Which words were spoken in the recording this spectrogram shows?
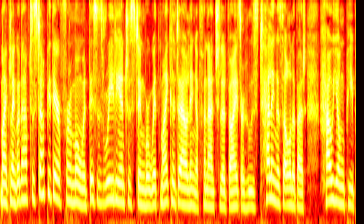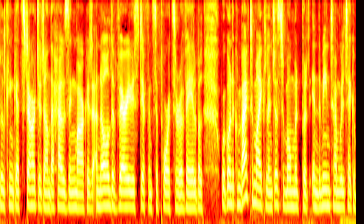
Michael, I'm going to have to stop you there for a moment. This is really interesting. We're with Michael Dowling, a financial advisor, who's telling us all about how young people can get started on the housing market and all the various different supports are available. We're going to come back to Michael in just a moment, but in the meantime, we'll take a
